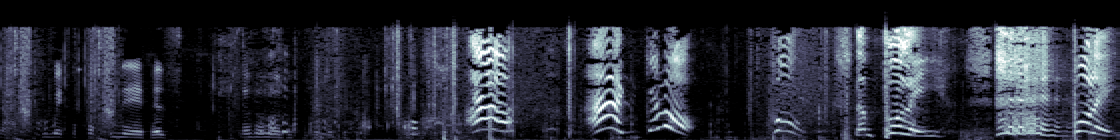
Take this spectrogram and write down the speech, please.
No, you wake the fucking neighbours. Ah! Ah! Get up! Pull! The bully. Bully!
